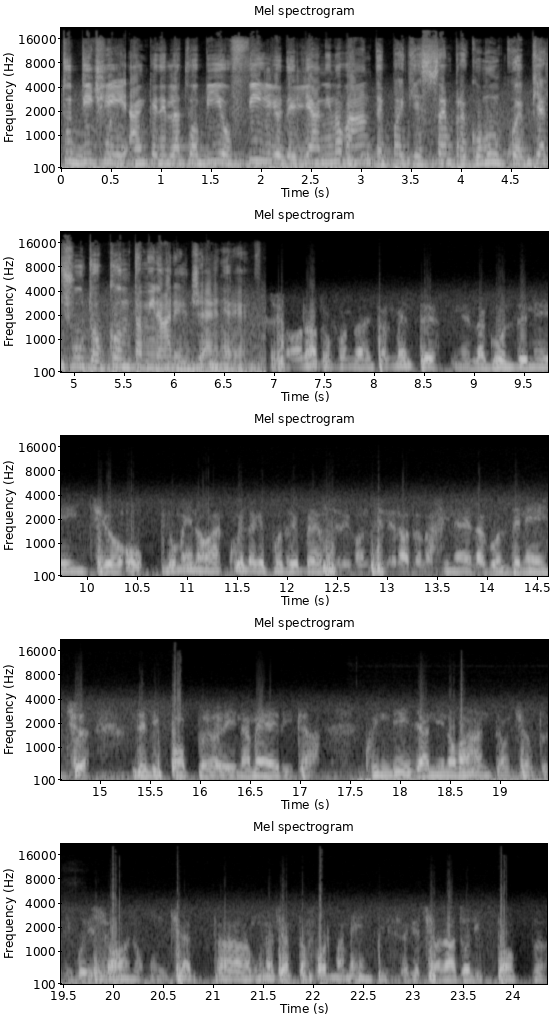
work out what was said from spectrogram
tu dici anche nella tua bio figlio degli anni 90 e poi ti è sempre comunque piaciuto contaminare il genere. Sono nato fondamentalmente nella Golden Age o più o meno a quella che potrebbe essere considerata la fine della Golden Age dell'hip hop in America, quindi gli anni 90, un certo tipo di suono, un certa- una certa forma mentis che ci ha dato l'hip hop,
